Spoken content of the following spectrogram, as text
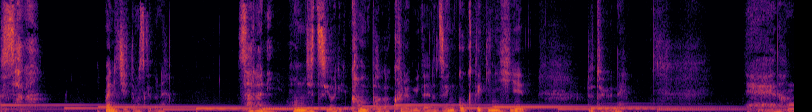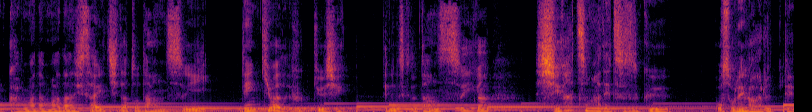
さが毎日言ってますけどね。さらに本日より寒波が来るみたいな全国的に冷えるというね。ねなんかまだまだ被災地だと断水。電気は復旧してるんですけど断水が4月まで続く恐れがあるって。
